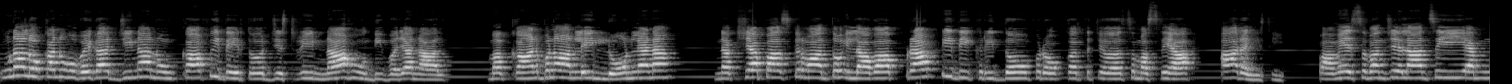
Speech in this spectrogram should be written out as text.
ਉਹਨਾਂ ਲੋਕਾਂ ਨੂੰ ਹੋਵੇਗਾ ਜਿਨ੍ਹਾਂ ਨੂੰ ਕਾਫੀ ਦੇਰ ਤੋਂ ਰਜਿਸਟਰੀ ਨਾ ਹੋਣ ਦੀ ਵਜ੍ਹਾ ਨਾਲ ਮਕਾਨ ਬਣਾਉਣ ਲਈ ਲੋਨ ਲੈਣਾ, ਨਕਸ਼ਾ ਪਾਸ ਕਰਵਾਉਣ ਤੋਂ ਇਲਾਵਾ ਪ੍ਰਾਪਰਟੀ ਦੀ ਖਰੀਦੋ ਫਰੋਖਤ 'ਚ ਸਮੱਸਿਆ ਆ ਰਹੀ ਸੀ। ਭਾਵੇਂ ਇਸ ਸੰਬੰਧ 'ਚ ਐਲਾਨ ਸੀ, ਐਮ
